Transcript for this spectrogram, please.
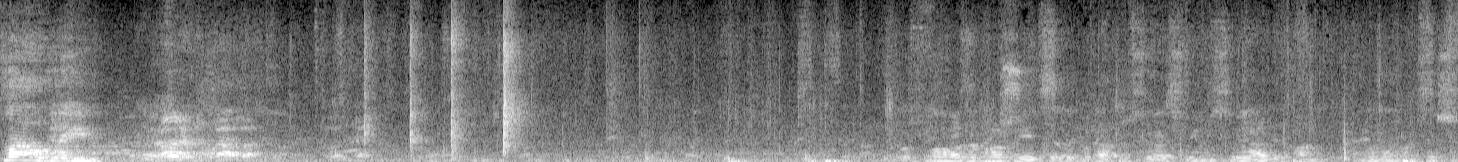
Слава Україні! Слово запрошується депутат Російської міської ради пан Богдан Процишин.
